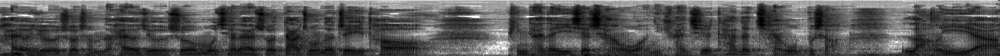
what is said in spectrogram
还有就是说什么呢？还有就是说，目前来说，大众的这一套平台的一些产物，你看，其实它的产物不少，朗逸啊、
